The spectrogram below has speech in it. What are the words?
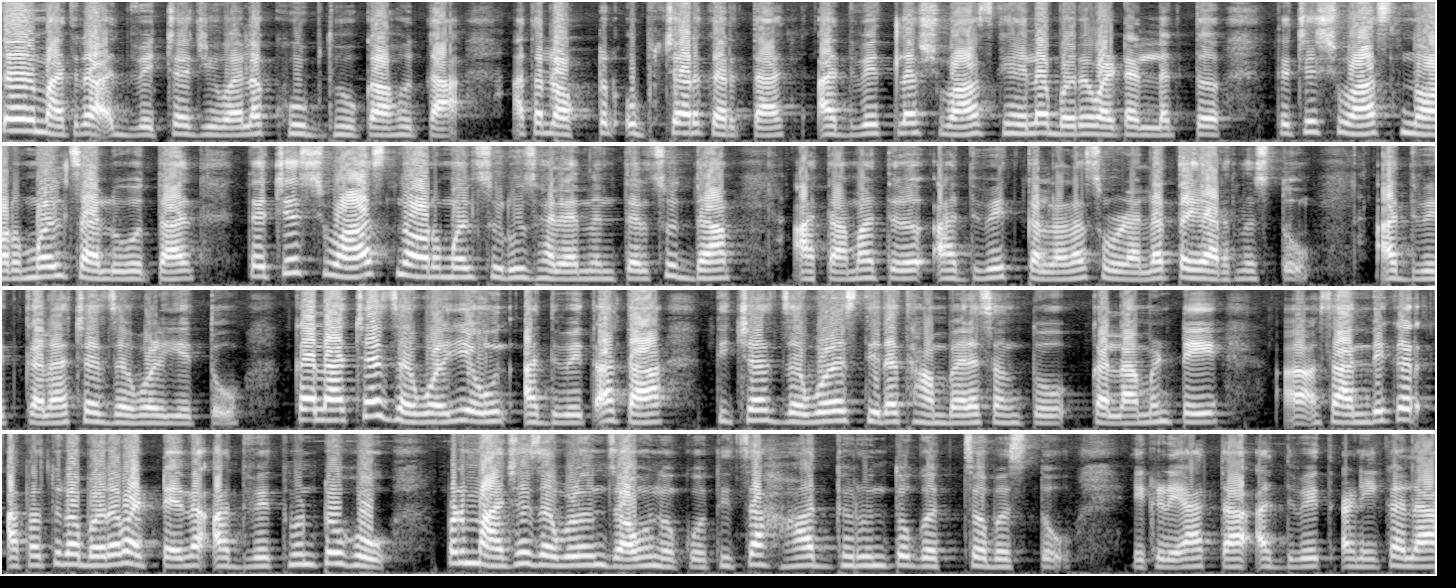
तर मात्र अद्वैतच्या जीवाला खूप धोका होता. आता डॉक्टर उपचार करतात. अद्वैतला श्वास घ्यायला बरं वाटायला लागतं. त्याचे श्वास नॉर्मल चालू होतात. त्याचे श्वास नॉर्मल सुरू झाल्यानंतर सुद्धा आता मात्र अद्वैत कलाला सोडायला तयार नसतो. अद्वैत कलाच्या जवळ येतो. कलाच्या जवळ येऊन अद्वैत आता तिच्या जवळच तिला थांबायला सांगतो. कला म्हणते सांदेकर आता तुला बरं वाटतंय ना? अद्वैत म्हणतो हो. पण माझ्या जवळून जाऊ नको तिचा हात धरून तो गच्च बसतो. इकडे आता अद्वैत आणि कला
